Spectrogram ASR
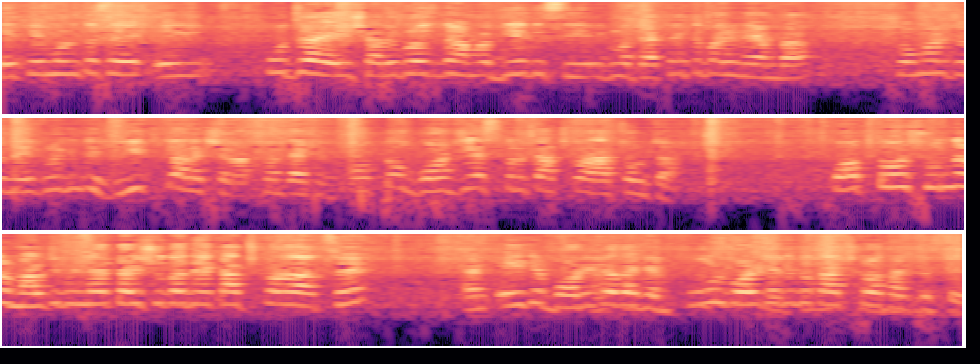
দেখে মনে হচ্ছে এই পূজায় এই শাড়িগুলো যদি আমরা দিয়ে দিছি এগুলো দেখাইতে পারিনি আমরা সময়ের জন্য। এগুলো কিন্তু হিট কালেকশন আপনারা দেখেন কত গর্জিয়াস করে কাজ করা আঁচলটা। কত সুন্দর মাল্টিমিনারকারী সুতা দিয়ে কাজ করা আছে। এই যে বডিটা দেখেন ফুল বডিটা কিন্তু কাজ করা থাকতেছে।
